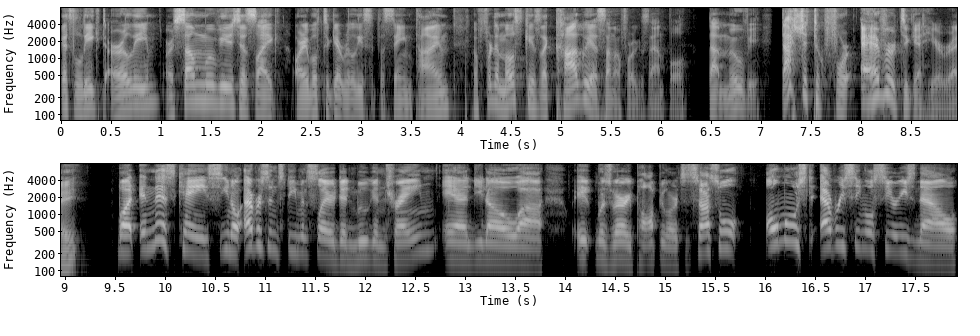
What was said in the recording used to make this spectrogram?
gets leaked early, or some movies just like are able to get released at the same time. But for the most case, like Kaguya-sama, for example, that movie, that shit took forever to get here, right? But in this case, you know, ever since Demon Slayer did Mugen Train, and, you know, uh, it was very popular and successful, almost every single series now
